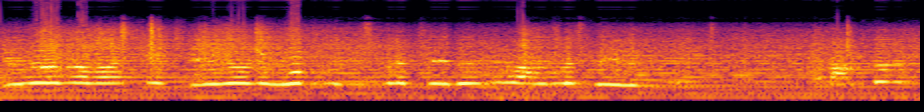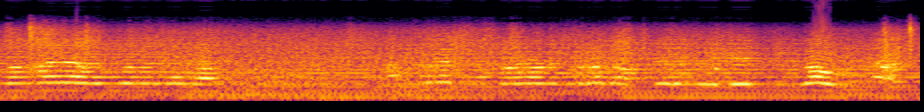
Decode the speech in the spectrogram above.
పేదోళ్ళం అంటే పేదోళ్ళు పేదోళ్ళు అందరూ పేదోళ్ళు. అందరూ సమాజంలో అందరూ అందరూ ఉంటారు.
